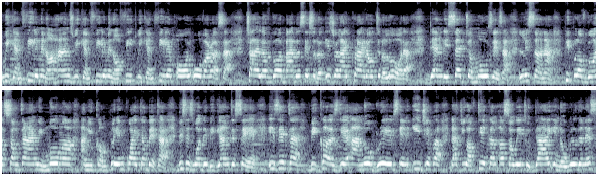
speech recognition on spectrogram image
We can feel him in our hands. We can feel him in our feet we can feel him all over us. Uh, child of God, Bible says, so the Israelite cried out to the Lord. Uh, then they said to Moses, uh, listen, people of God, sometimes we murmur and you complain quite a bit. This is what they began to say. Is it because there are no graves in Egypt that you have taken us away to die in the wilderness?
